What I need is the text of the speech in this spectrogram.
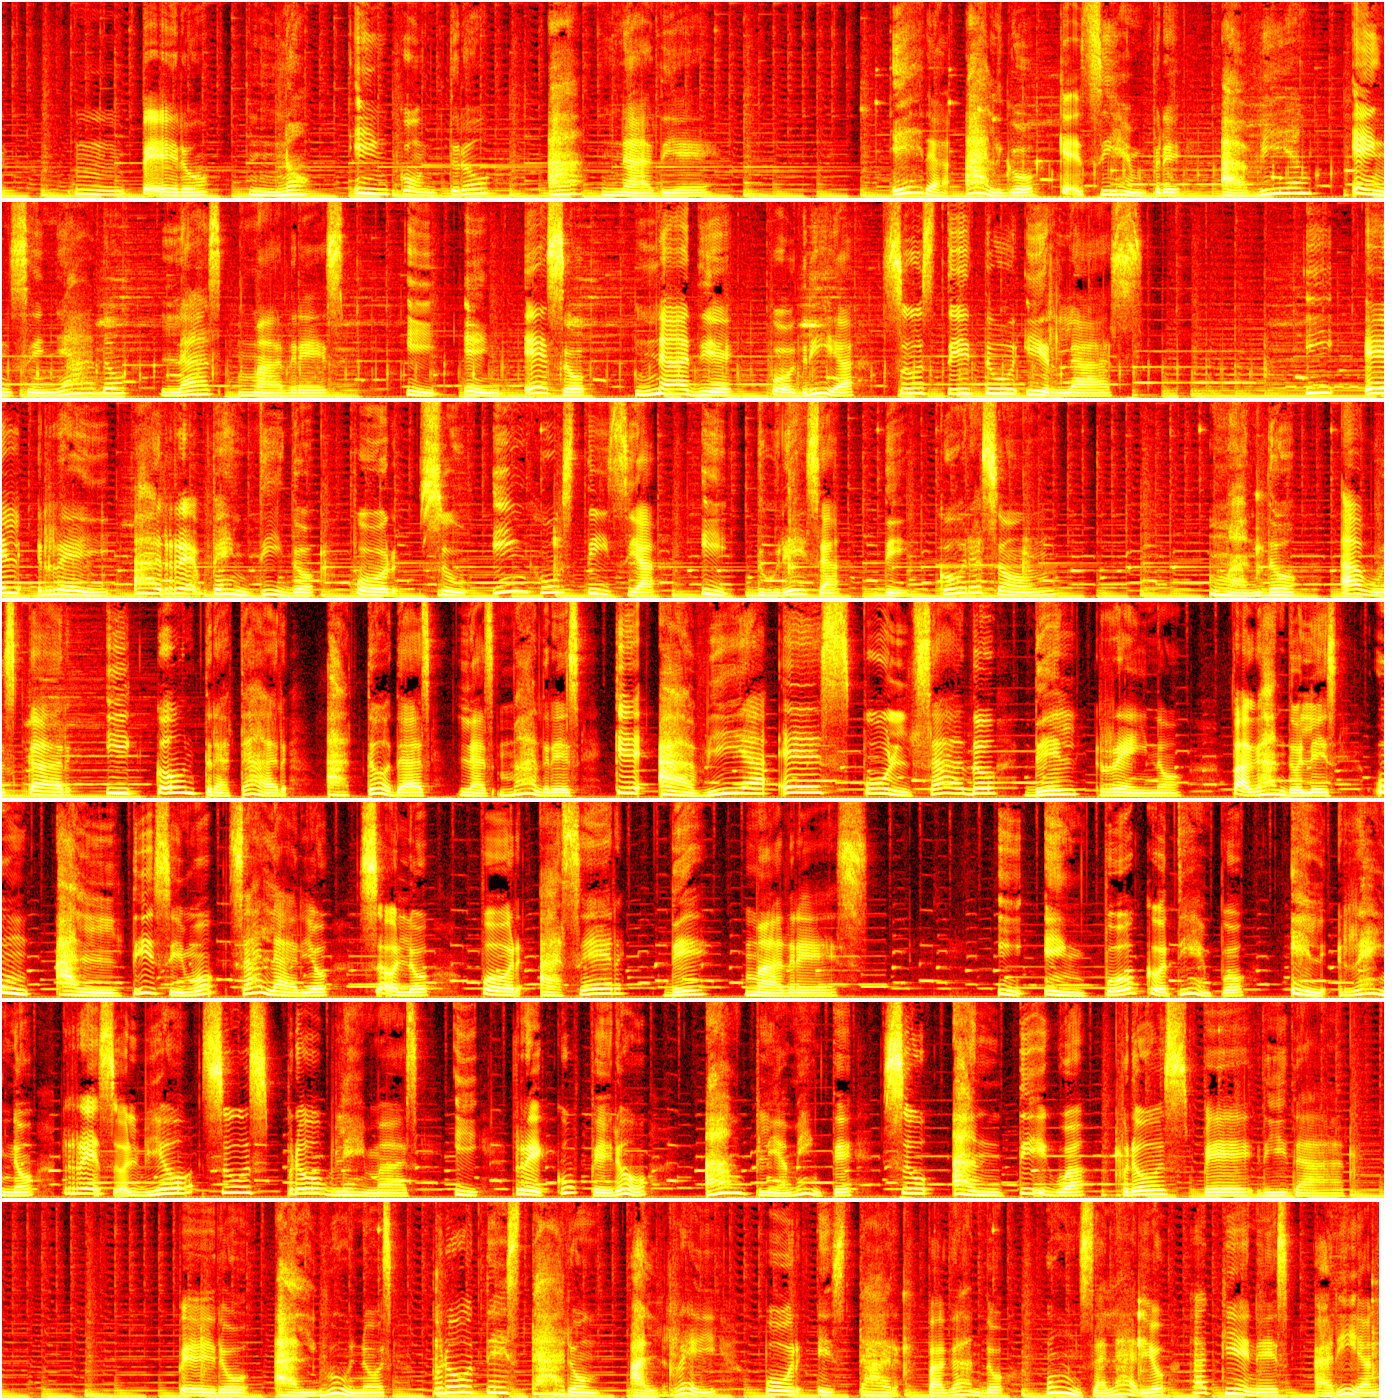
Mm, pero no encontró a nadie. Era algo que siempre habían enseñado las madres y en eso nadie podría sustituirlas. Y el rey arrepentido por su injusticia y dureza de corazón, mandó a buscar y contratar a todas las madres que había expulsado del reino, pagándoles un altísimo salario solo por hacer de madres. Y en poco tiempo el reino resolvió sus problemas y recuperó ampliamente su antigua prosperidad. Pero algunos protestaron al rey por estar pagando un salario a quienes harían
